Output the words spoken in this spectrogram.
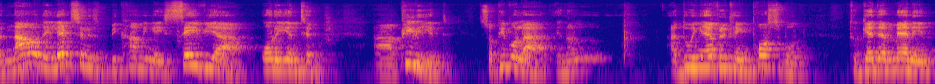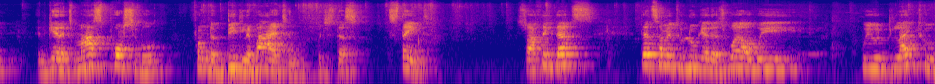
But now the election is becoming a savior-oriented uh, period. So people are you know are doing everything possible to get their men in and get as much possible from the big leviathan, which is the state. So I think that's that's something to look at as well. We we would like to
